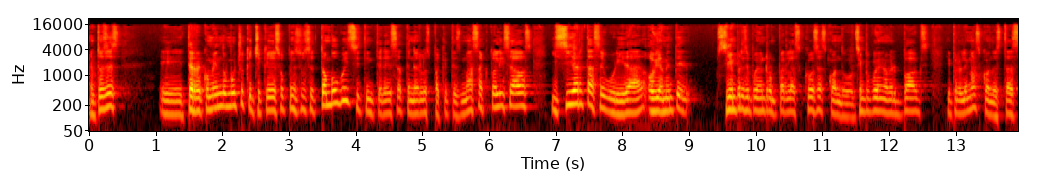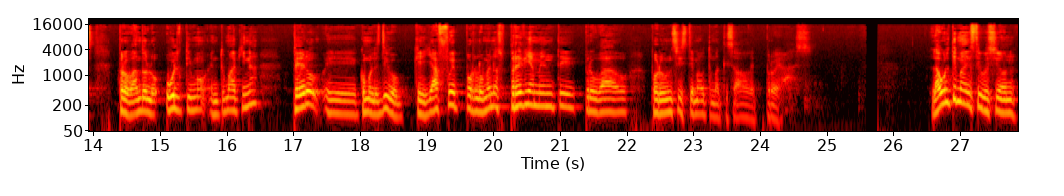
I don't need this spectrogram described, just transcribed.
Entonces, eh, te recomiendo mucho que cheques OpenSUSE Tumbleweed si te interesa tener los paquetes más actualizados y cierta seguridad. Obviamente, siempre se pueden romper las cosas cuando siempre pueden haber bugs y problemas cuando estás probando lo último en tu máquina. Pero, eh, como les digo, que ya fue por lo menos previamente probado por un sistema automatizado de pruebas. La última distribución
